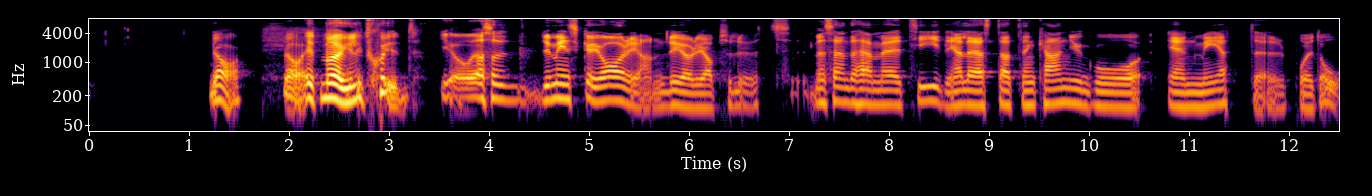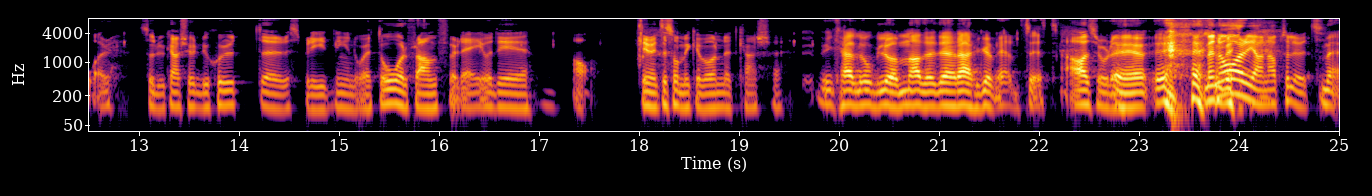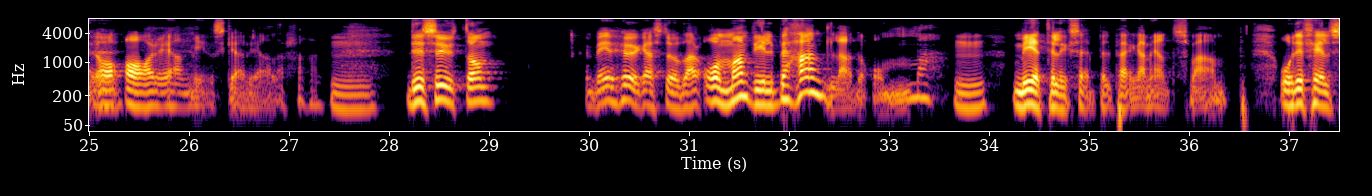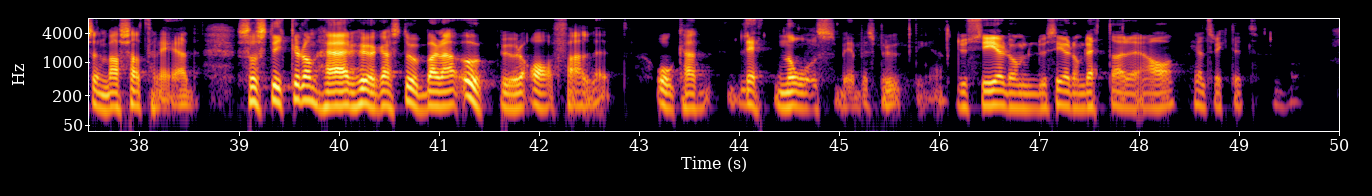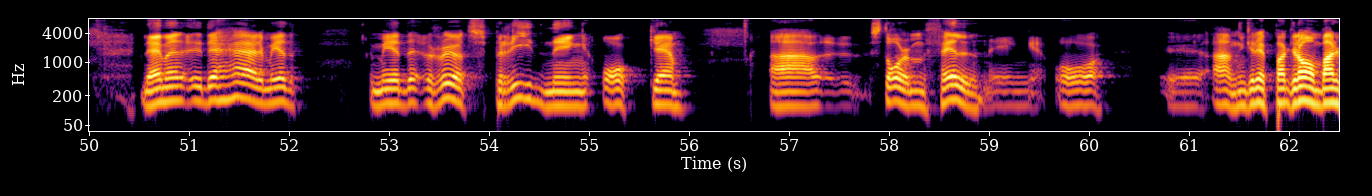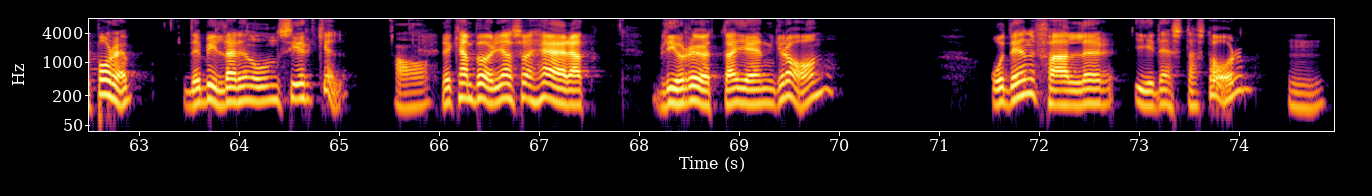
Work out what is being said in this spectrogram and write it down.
ja, ja, ett möjligt skydd. Jo, alltså du minskar ju arean, det gör du ju absolut. Men sen det här med tiden, jag läste att den kan ju gå en meter på ett år. Så du kanske du skjuter spridningen då ett år framför dig och det, ja, det är inte så mycket vunnet kanske. Vi kan nog glömma det där argumentet. Ja, jag tror det. Eh, Men arean, absolut. Men ja, arean minskar i alla fall. Mm. Dessutom med höga stubbar, om man vill behandla dem Mm. med till exempel pergamentsvamp och det fälls en massa träd så sticker de här höga stubbarna upp ur avfallet och kan lätt nås med besprutningen. Du ser dem, du ser dem lättare, ja, helt riktigt. Nej men det här med, med rötspridning och eh, ah, stormfällning och eh, angrepp av granbarkborre, det bildar en ond cirkel. Ja. Det kan börja så här att bli röta i en gran och den faller i nästa storm, Mm.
